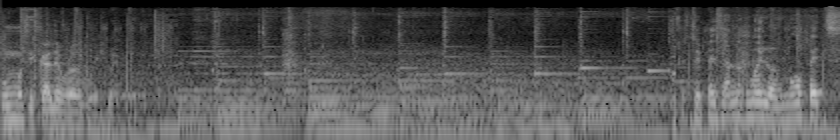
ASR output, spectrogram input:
un musical de Broadway? Estoy pensando como en los mopeds.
